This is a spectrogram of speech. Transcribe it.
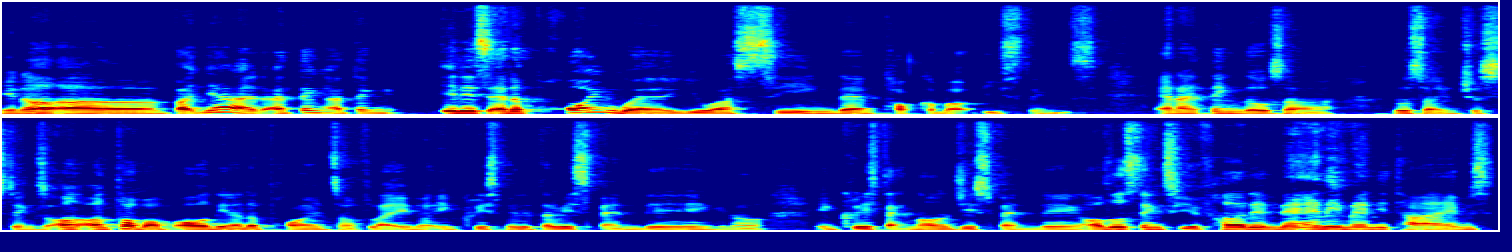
you know uh, but yeah I, think i think it is at a point where you are seeing them talk about these things. And i think those are those are interesting. So on, on top of all the other points of like you know increased military spending you know increased technology spending all those things you've heard it many many times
